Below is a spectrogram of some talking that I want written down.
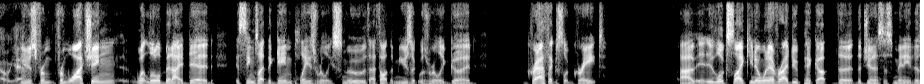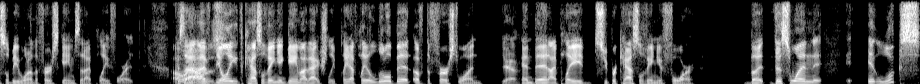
Oh yeah, you just from from watching what little bit I did, it seems like the game plays really smooth. I thought the music was really good, graphics look great. Uh, it, it, looks like you know whenever I do pick up the the Genesis Mini, this will be one of the first games that I play for it. Because oh, I've was... the only Castlevania game I've actually played. I've played a little bit of the first one, yeah, and then I played Super Castlevania Four. But this one, it, it looks.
